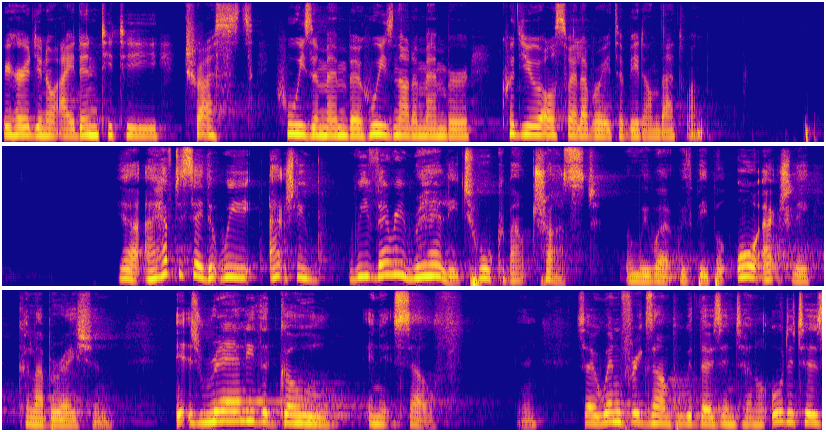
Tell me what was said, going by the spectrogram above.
we heard, you know, identity, trust, who is a member, who is not a member. Could you also elaborate a bit on that one? Yeah, I have to say that we actually, we very rarely talk about trust when we work with people, or actually collaboration. It is rarely the goal in itself. Okay? So when, for example, with those internal auditors,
